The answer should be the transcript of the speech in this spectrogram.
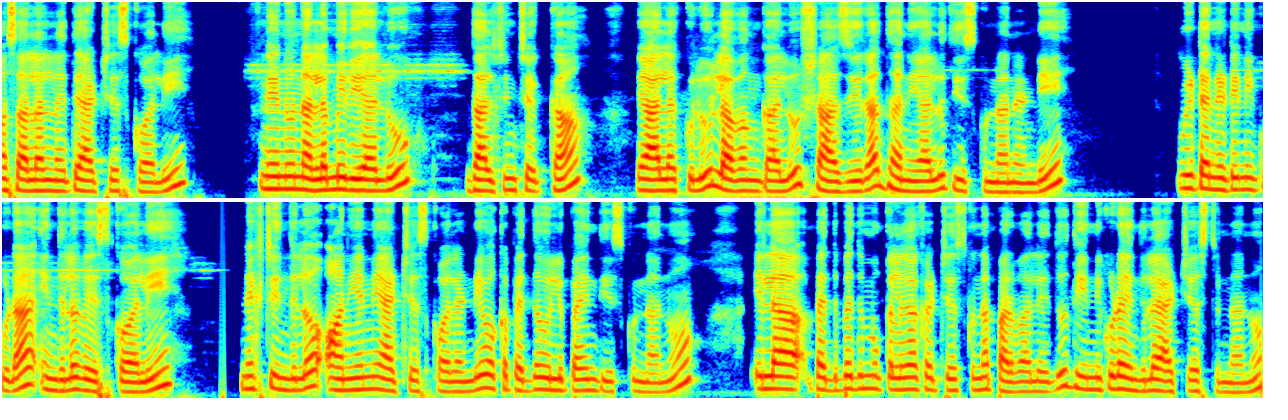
మసాలాలను అయితే యాడ్ చేసుకోవాలి. నేను నల్ల మిరియాలు దాల్చిన చెక్క యాలకులు లవంగాలు షాజీరా ధనియాలు తీసుకున్నానండి. వీటన్నిటిని కూడా ఇందులో వేసుకోవాలి. నెక్స్ట్ ఇందులో ఆనియన్ని యాడ్ చేసుకోవాలండి. ఒక పెద్ద ఉల్లిపాయని తీసుకున్నాను. ఇలా పెద్ద పెద్ద ముక్కలుగా కట్ చేసుకున్నా పర్వాలేదు. దీన్ని కూడా ఇందులో యాడ్ చేస్తున్నాను.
